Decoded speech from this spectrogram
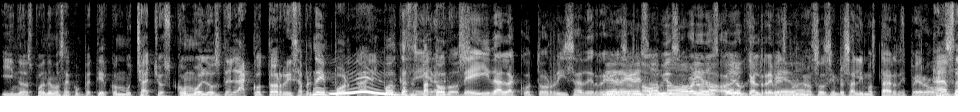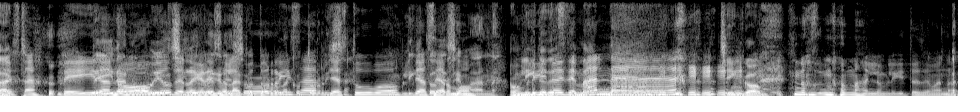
Y nos ponemos a competir con muchachos como los de la cotorriza. Pero no importa, el podcast es para todos. De ida a la cotorriza, de regreso, regreso, novios. Bueno, no, novios, obvio ¿cuál que al revés, porque nosotros siempre salimos tarde, pero. Ah, pues Exacto. está. De ida, De ida, novios, novios de y de regreso, a la regreso cotorriza. Ya estuvo, Ombliguito ya se de armó. semana. Ombliguito de semana. Chingón. Nos mama el ombliguito de semana.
